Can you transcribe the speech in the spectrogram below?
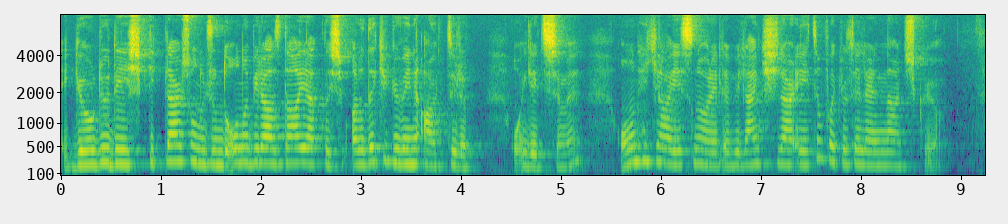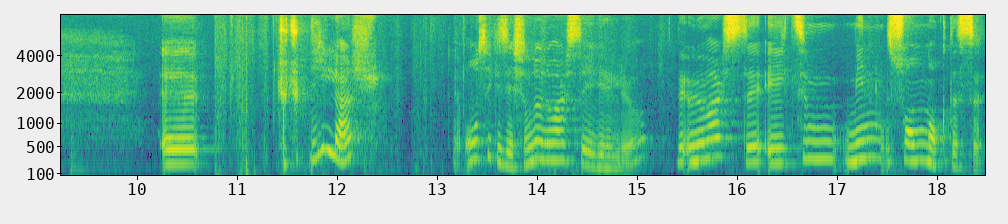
e, gördüğü değişiklikler sonucunda ona biraz daha yaklaşıp aradaki güveni arttırıp o iletişimi, onun hikayesini öğrenebilen kişiler eğitim fakültelerinden çıkıyor. Ee, küçük değiller. 18 yaşında üniversiteye giriliyor. Ve üniversite eğitimin son noktası.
